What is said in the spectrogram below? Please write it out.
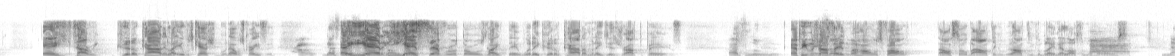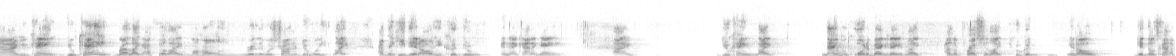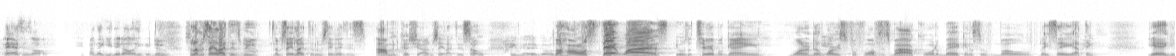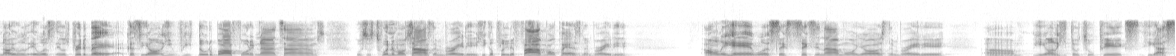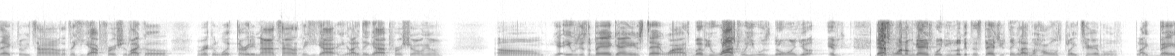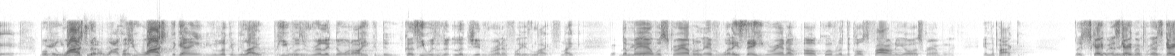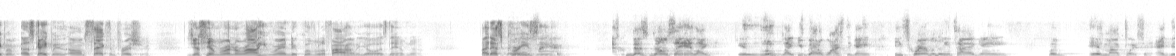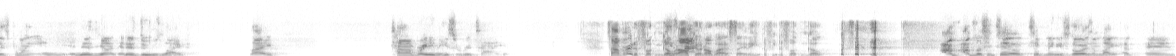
and he, Tyreek could have caught it. Like it was catchable. That was crazy. Bro, that's, And he had he had several throws like that where they could have caught him and they just dropped the pass. absolutely. And people And trying to say it's Mahomes' fault also, but I don't think I don't think you can blame that loss to Mahomes. Nah, you can't. You can't, bro. Like I feel like Mahomes really was trying to do what he like. I think he did all he could do in that kind of game. Like you can't like name a quarterback today like under pressure, like who could you know get those kind of passes off. I think he did all he could do. So let me say it like this, B. Let me say it like this. Let me say it like this. I'm gonna cut you out. Let me say it like this. So He good, good. Mahomes, stat wise, it was a terrible game. One of the worst performances by a quarterback in the Super Bowl. They say, I think, yeah, you know, it was it was it was pretty bad because he, on- he he threw the ball 49 times, which was 20 more times than Brady. He completed five more passes than Brady. Only had what six, 69 more yards than Brady. Um, he only he threw two picks. He got sacked three times. I think he got pressure like a record what 39 times. I think he got he, like they got pressure on him. Um, yeah, it was just a bad game stat wise. But if you watch what he was doing, you if that's one of them games where you look at the stats, you think like Mahomes played terrible, like bad. But Yeah, if you, you- watch the, watch but him. you watch the game, you look and be like, he was really doing all he could do because he was le- legit running for his life. Like the man was scrambling everywhere. They say he ran a, a equivalent to close to 500 yards scrambling in the pocket, escaping, escaping, escaping, escaping um sacks and pressure. Just him running around, he ran the equivalent of 500 yards, damn near. Like that's crazy. That's, that's what I'm saying. Like it looked like you got to watch the game. He scrambled the entire game. But here's my question: At this point in, in this young in this dude's life, like Tom Brady needs to retire. Tom Brady the fucking goat. I don't care what nobody say. He the, he the fucking goat. I've, I've listened to to many stories. I'm like, and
